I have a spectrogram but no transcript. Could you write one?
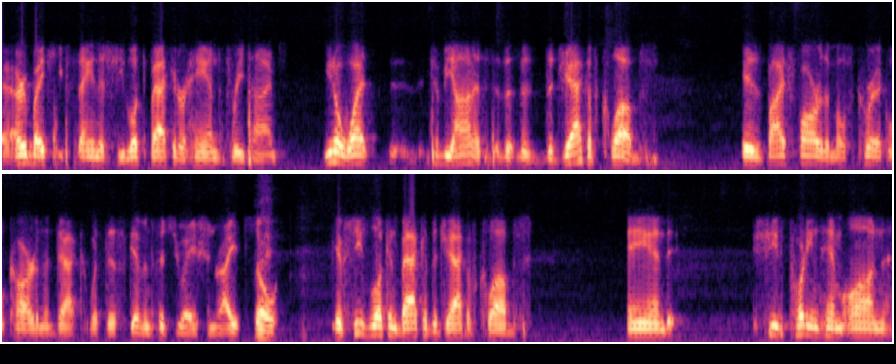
everybody keeps saying that she looked back at her hand three times. You know what? To be honest, the the, the Jack of clubs is by far the most critical card in the deck with this given situation, right? So Right. if she's looking back at the Jack of clubs and she's putting him on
